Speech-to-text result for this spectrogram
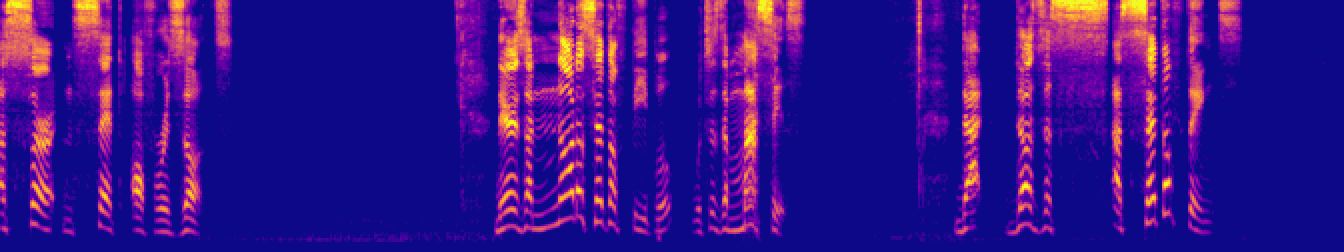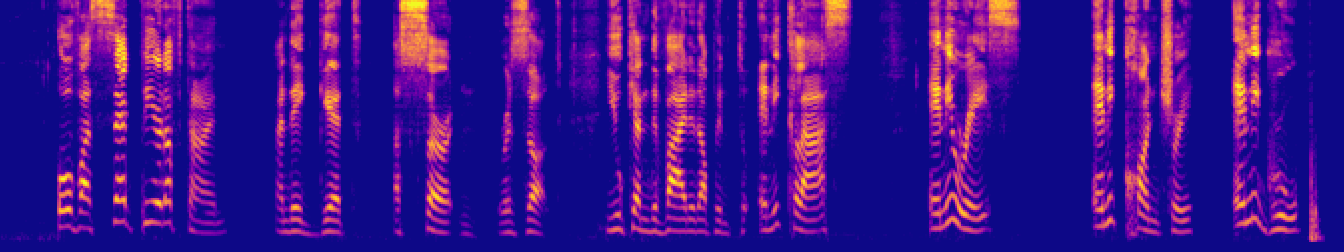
a certain set of results. There's another set of people, which is the masses, that does a, a set of things over a set period of time and they get a certain result. You can divide it up into any class, any race, any country, any group,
